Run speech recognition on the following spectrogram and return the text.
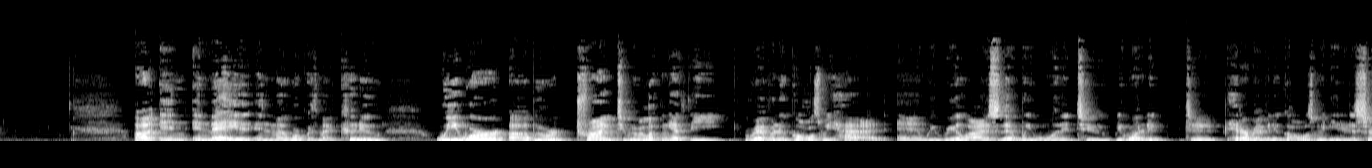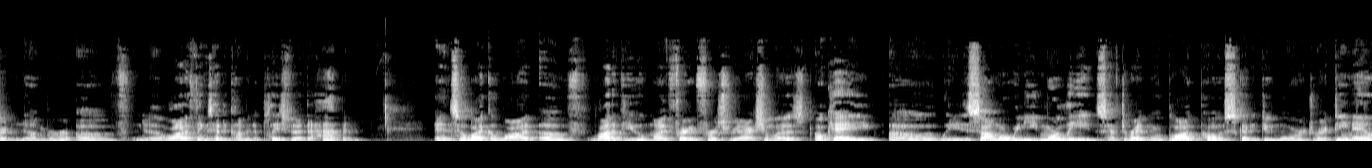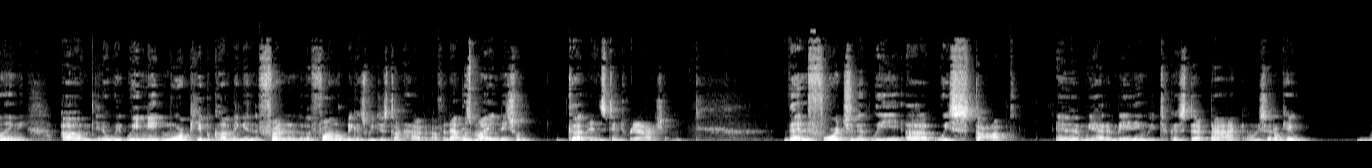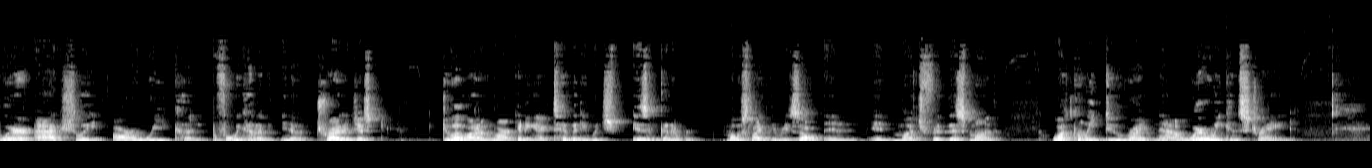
Uh, in in May, in my work with MadKudu, we were uh, we were trying to we were looking at the revenue goals we had, and we realized that we wanted to we wanted to, to hit our revenue goals. We needed a certain number of a lot of things had to come into place for that to happen. And so, like a lot of a lot of you, my very first reaction was, okay, uh, we need to sell more. We need more leads. Have to write more blog posts. Got to do more direct emailing. Um, you know, we, we need more people coming in the front end of the funnel because we just don't have enough. And that was my initial gut instinct reaction. Then, fortunately, uh, we stopped and we had a meeting. We took a step back and we said, okay, where actually are we? Con- before we kind of you know try to just do a lot of marketing activity, which isn't going to re- most likely result in, in much for this month. What can we do right now? Where are we constrained?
